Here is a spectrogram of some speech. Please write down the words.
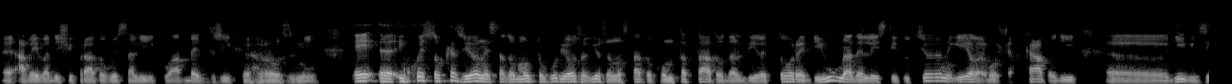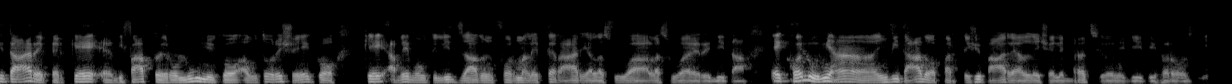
eh, aveva decifrato questa lingua, Bedřich Hrozny. E eh, in questa occasione è stato molto curioso che io sono stato contattato dal direttore di una delle istituzioni che io avevo cercato di, eh, di visitare perché eh, di fatto ero l'unico autore cieco che aveva utilizzato in forma letteraria la sua, la sua eredità. Ecco, e lui mi ha invitato a partecipare alle celebrazioni di, di Hrozny.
